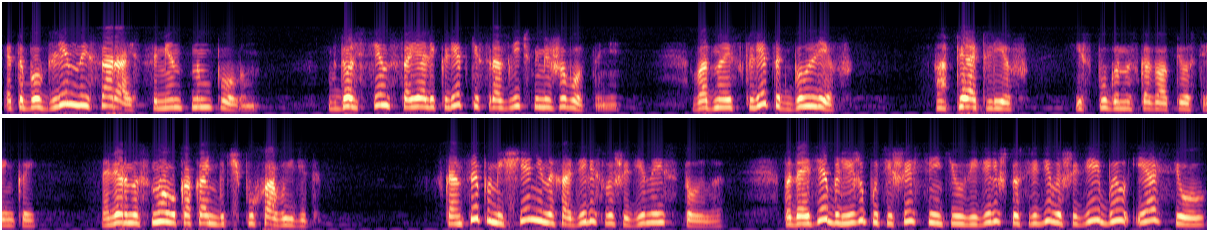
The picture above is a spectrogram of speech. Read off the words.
Это был длинный сарай с цементным полом. Вдоль стен стояли клетки с различными животными. В одной из клеток был лев. «Опять лев!» — испуганно сказал пестренькой. «Наверное, снова какая-нибудь чепуха выйдет». В конце помещения находились лошадиные стойла. Подойдя ближе, путешественники увидели, что среди лошадей был и осел.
